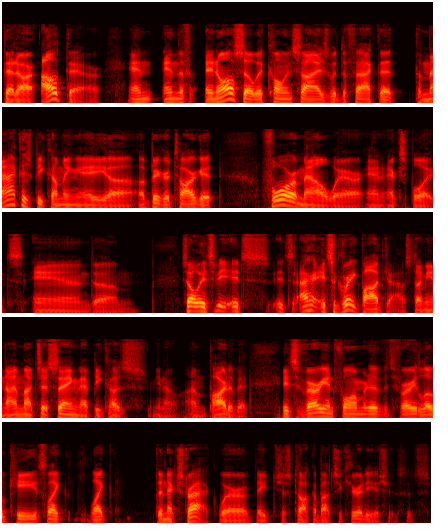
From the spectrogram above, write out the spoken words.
that are out there, and and the and also it coincides with the fact that the Mac is becoming a uh, a bigger target for malware and exploits, and um, So it's it's it's it's a great podcast. I mean, I'm not just saying that because you know I'm part of it. It's very informative. It's very low key. It's like like the next track where they just talk about security issues. It's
